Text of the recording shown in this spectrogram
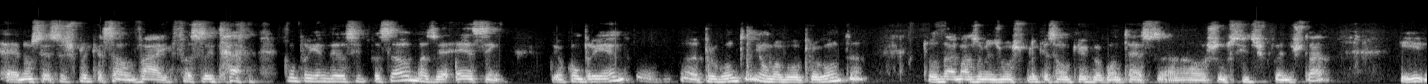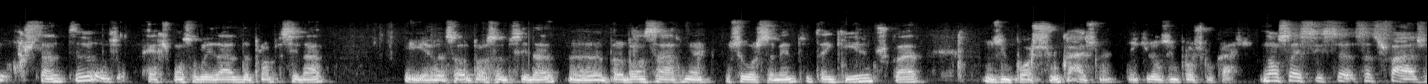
é, não sei se a explicação vai facilitar compreender a situação, mas é, é assim. Eu compreendo a pergunta, e é uma boa pergunta, Estou a dar mais ou menos uma explicação do que é que acontece aos subsídios que vêm do Estado e o restante é responsabilidade da própria cidade e a própria cidade, uh, para balançar né, o seu orçamento, tem que ir buscar os impostos locais, né? tem que ir aos impostos locais. Não sei se isso satisfaz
